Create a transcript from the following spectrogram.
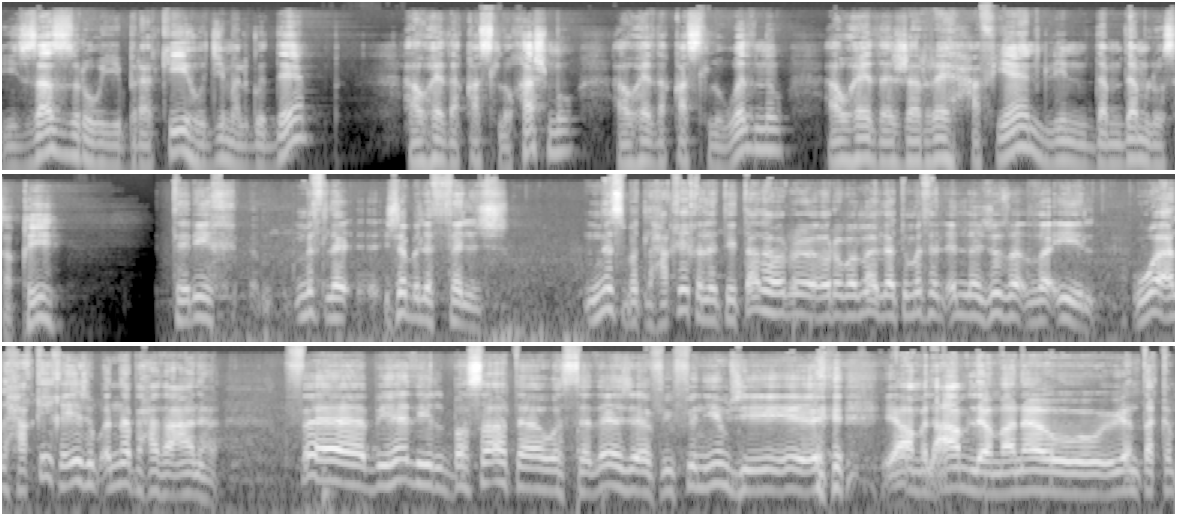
يززروا ويبراكيه وديما لقدام؟ أو هذا قص له خشمه؟ أو هذا قص له وذنه؟ أو هذا جراه حفيان لين دمدم له سقيه؟ تاريخ مثل جبل الثلج. نسبة الحقيقة التي تظهر ربما لا تمثل إلا جزء ضئيل والحقيقة يجب أن نبحث عنها. فبهذه البساطة والسذاجة في فين يمشي يعمل عملة معناه وينتقم.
